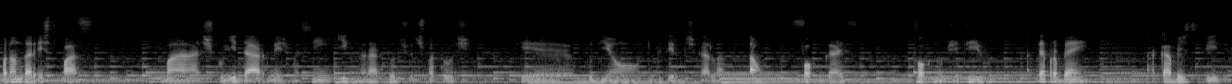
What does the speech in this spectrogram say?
para não dar este passo, mas escolhi dar mesmo assim e ignorar todos os outros fatores que podiam impedir-me de chegar lá. Então, foco, guys. Foco no objetivo. Até para bem. Acaba este vídeo.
